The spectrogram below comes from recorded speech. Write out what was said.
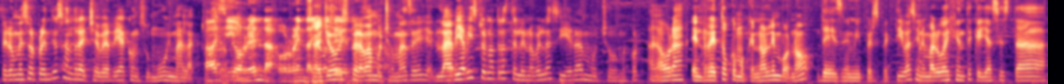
Pero me sorprendió Sandra Echeverría con su muy mala Ah, actuación. sí, horrenda, horrenda. O sea, yo sé- esperaba no sé, mucho no. más de ella. La había visto en otras telenovelas y era mucho mejor. Ahora el reto como que no le embonó desde mi perspectiva. Sin embargo, hay gente que ya se está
